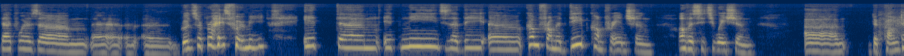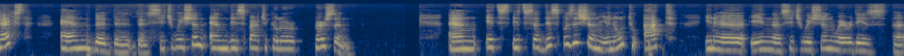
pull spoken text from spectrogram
that was um, a, a, good surprise for me. It um, it needs the uh, come from a deep comprehension of a situation, um, the context, and the, the the situation, and this particular person and it's it's a disposition you know to act in a in a situation where there's uh,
